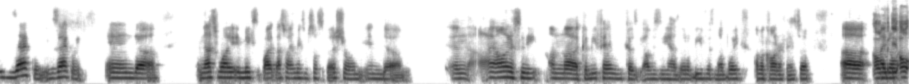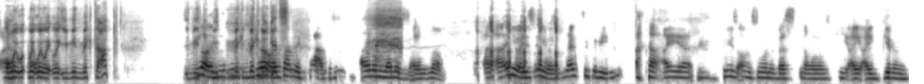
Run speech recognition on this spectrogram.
Exactly, exactly, and uh, and that's why it makes why that's why it makes him so special. And and um, and I honestly I'm not a Khabib fan because obviously he has a little beef with my boy. I'm a Conor fan, so uh, Oh, I don't. oh, I- oh wait, wait, wait, wait, wait. You mean Mick Tap? You mean no, no, Nuggets? it's not McCap. I don't know who that is. I don't know. Uh, uh, anyways, anyways, back to Khabib. I uh, he's obviously one of the best in the world. He, I, I give him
